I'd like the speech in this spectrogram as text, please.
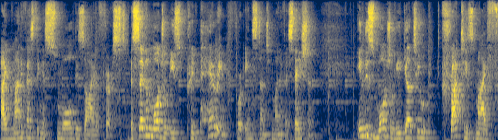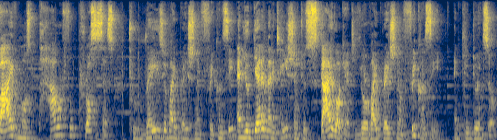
by manifesting a small desire first. The second module is preparing for instant manifestation. In this module, you get to practice my five most powerful processes to raise your vibrational frequency, and you'll get a meditation to skyrocket your vibrational frequency and keep doing so.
